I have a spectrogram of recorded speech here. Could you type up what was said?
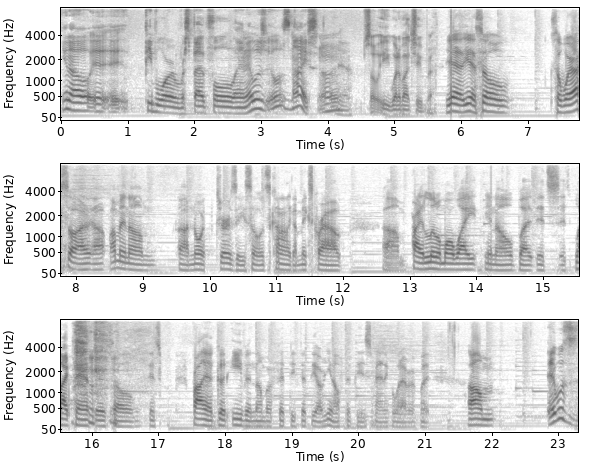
You know, it, it, people were respectful, and it was it was nice. You know? yeah. So E, what about you, bro? Yeah, yeah. So, so where I saw, I, I I'm in um uh, North Jersey, so it's kind of like a mixed crowd. Um, probably a little more white, you know, but it's it's Black Panther, so it's probably a good even number 50-50 or you know 50 Hispanic or whatever. But um, it was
